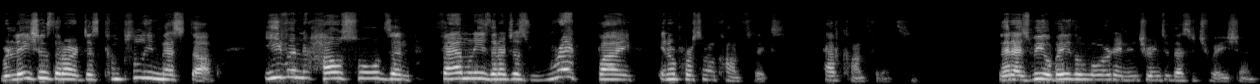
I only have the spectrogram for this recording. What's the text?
relations that are just completely messed up, even households and families that are just wrecked by interpersonal conflicts, have confidence. That as we obey the Lord and enter into that situation,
